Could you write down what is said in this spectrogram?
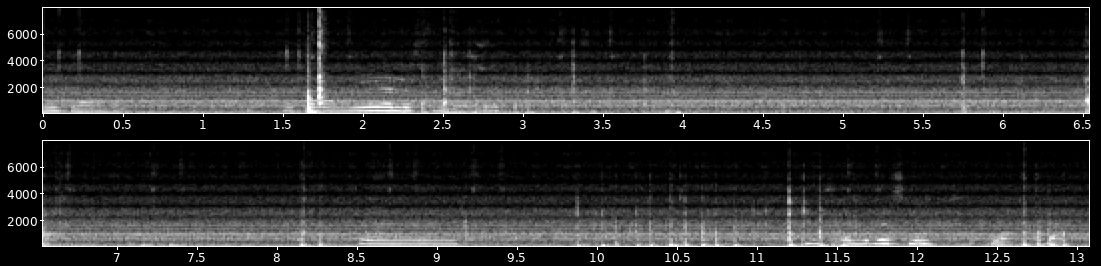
Neydi? Ha, Tamam niye yerlesin 65 mi? Yok bir dakika.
